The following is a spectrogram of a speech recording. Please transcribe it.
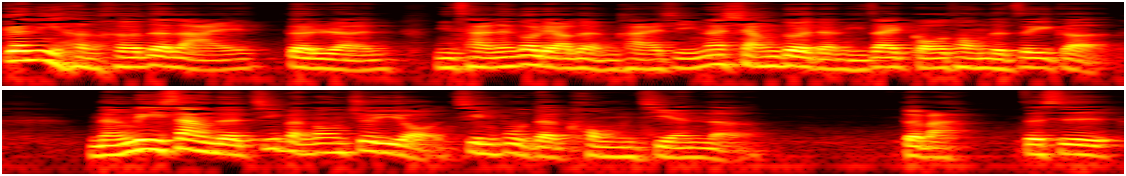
跟你很合得来的人，你才能够聊得很开心，那相对的你在沟通的这个能力上的基本功就有进步的空间了，对吧？这是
